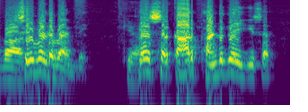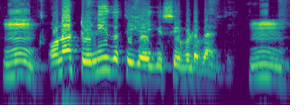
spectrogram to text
ਬਾਤ। ਸਿਵਲ ਡਿਫੈਂਸ ਦੇ? ਫਿਰ ਸਰਕਾਰ ਫੰਡ ਦੇਗੀ ਸਰ। ਹੂੰ। ਉਹਨਾਂ ਟ੍ਰੇਨਿੰਗ ਦਿੱਤੀ ਜਾਏਗੀ ਸਿਵਲ ਡਿਫੈਂਸ ਦੀ। ਹੂੰ।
